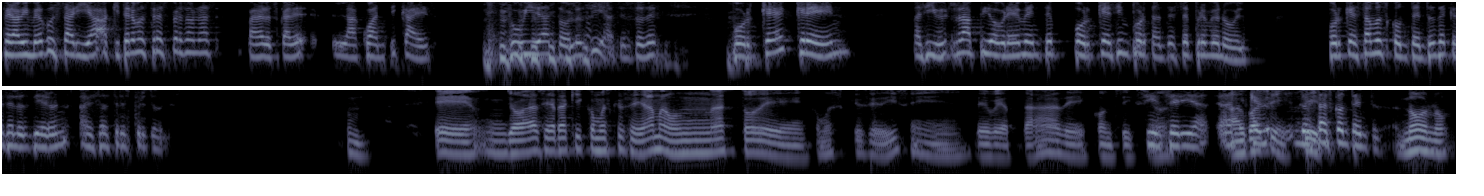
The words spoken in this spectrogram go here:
pero a mí me gustaría, aquí tenemos tres personas para los cuales la cuántica es su vida todos los días. Entonces, ¿por qué creen, así rápido, brevemente, por qué es importante este premio Nobel? ¿Por qué estamos contentos de que se los dieron a esas tres personas? Mm. Eh, yo voy a hacer aquí, ¿cómo es que se llama? Un acto de, ¿cómo es que se dice? De verdad, de contrición. Sinceridad. Algo que así, No sí. estás contento. No, no.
